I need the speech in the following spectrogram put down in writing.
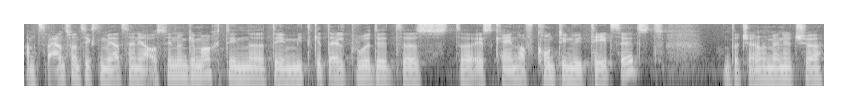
am 22. März eine Aussendung gemacht, in äh, dem mitgeteilt wurde, dass der SK auf Kontinuität setzt. Und der General Manager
